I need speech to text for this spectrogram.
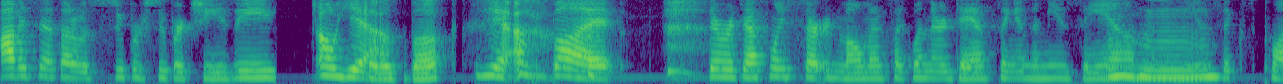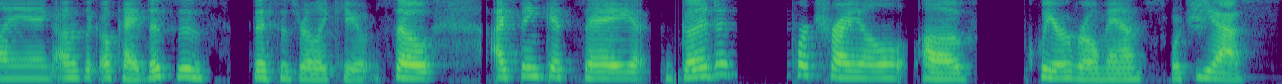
Obviously, I thought it was super super cheesy. Oh yeah. So was the book. yeah. But there were definitely certain moments like when they're dancing in the museum and the Mhm. music's playing. I was like, okay, this is this is really cute. So I think it's a good portrayal of queer romance, which yes.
